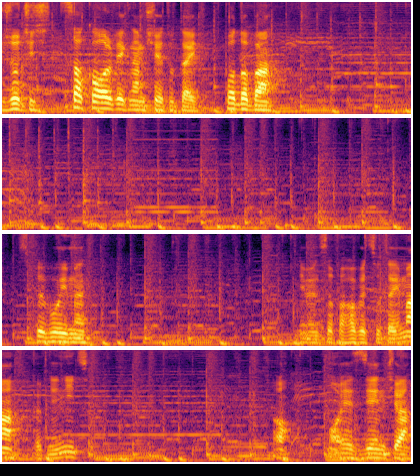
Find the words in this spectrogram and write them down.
rzucić cokolwiek nam się tutaj podoba. Spróbujmy. Nie wiem co fachowiec tutaj ma, pewnie nic. O, moje zdjęcia.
